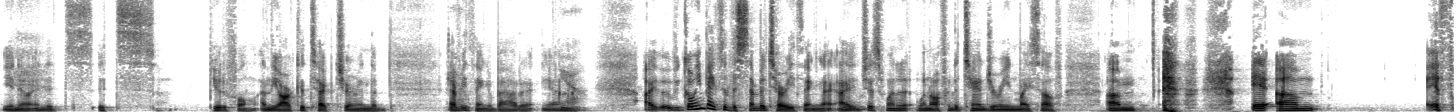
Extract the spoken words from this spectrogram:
You know, and it's it's beautiful, and the architecture and the everything about it. Yeah. yeah. I, going back to the cemetery thing, I, I just went went off in a tangerine myself. Um, it, um, if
